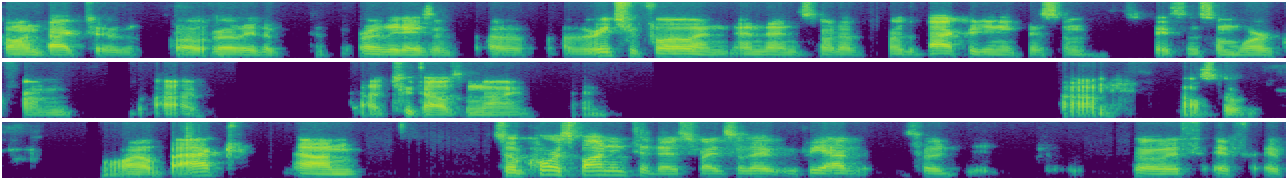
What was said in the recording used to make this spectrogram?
going back to well, early the early days of, of, of, the Ricci flow, and, and then sort of for the backward uniqueness, some based on some work from uh, uh, 2009, and um, also a while back. Um, so corresponding to this, right? So that if we have so so if if if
